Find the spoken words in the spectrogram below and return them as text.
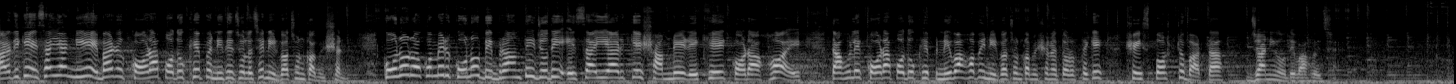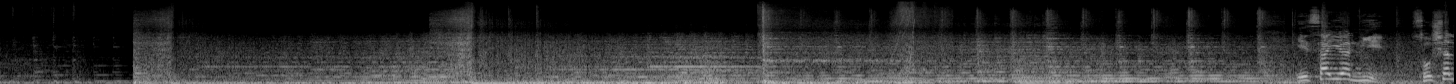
আর এদিকে এসআইআর নিয়ে এবার কড়া পদক্ষেপ নিতে চলেছে নির্বাচন কমিশন। কোনো রকমের কোনো বিভ্রান্তি যদি এসআইআর কে সামনে রেখে করা হয়, তাহলে কড়া পদক্ষেপ নেওয়া হবে নির্বাচন কমিশনের তরফ থেকে। সেই স্পষ্ট বার্তা জানিয়েও দেওয়া হয়েছে। এসআইআর নিয়ে সোশ্যাল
